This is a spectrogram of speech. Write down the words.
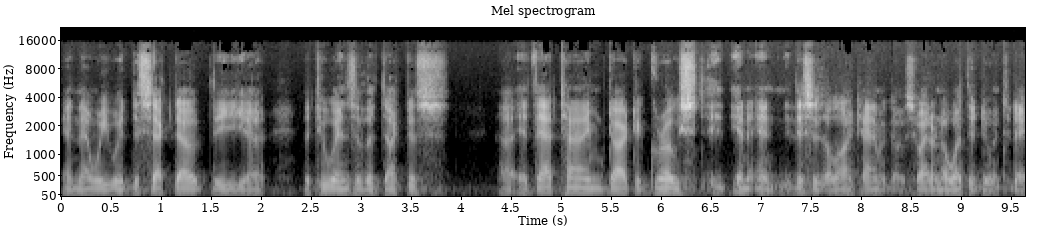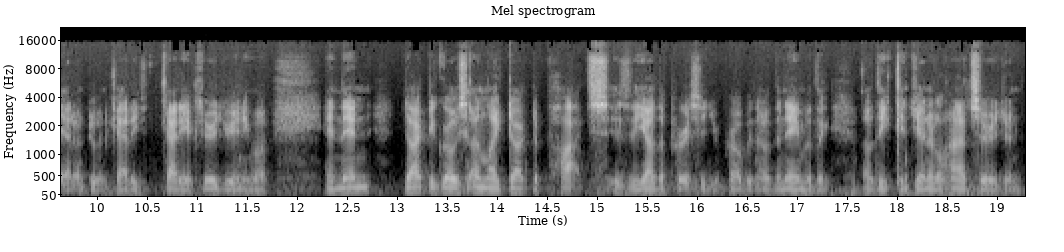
and then we would dissect out the uh, the two ends of the ductus. Uh, at that time, Dr. Gross, and, and, this is a long time ago, so I don't know what they're doing today. I don't do cardi- cardiac surgery anymore. And then Dr. Gross, unlike Dr. Potts, is the other person you probably know the name of the of the congenital heart surgeon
